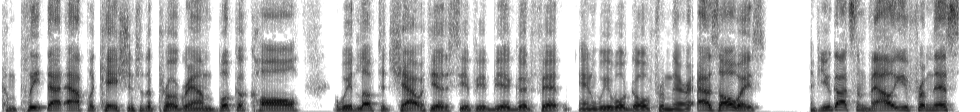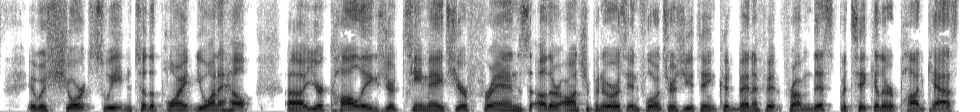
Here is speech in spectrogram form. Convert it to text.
complete that application to the program, book a call. We'd love to chat with you to see if you'd be a good fit, and we will go from there. As always, if you got some value from this, it was short, sweet, and to the point. You want to help uh, your colleagues, your teammates, your friends, other entrepreneurs, influencers you think could benefit from this particular podcast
